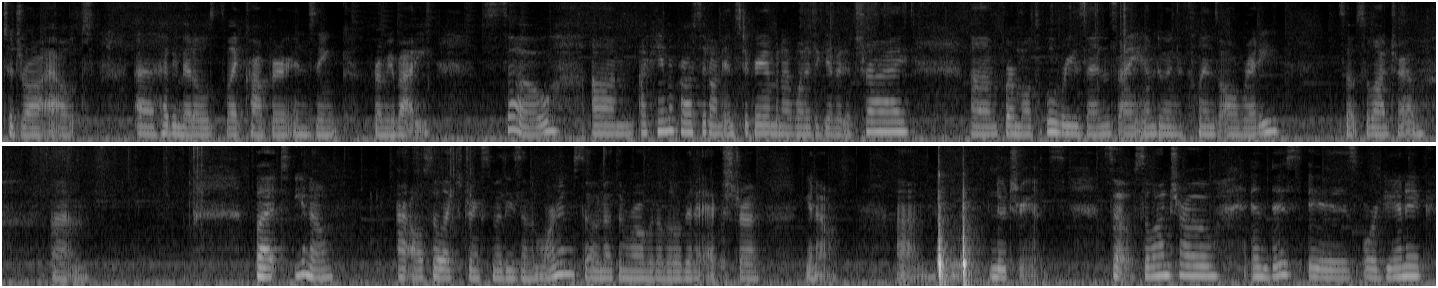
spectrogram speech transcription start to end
to draw out uh, heavy metals like copper and zinc from your body. So um, I came across it on Instagram and I wanted to give it a try um, for multiple reasons. I am doing a cleanse already, so cilantro. Um, but you know, I also like to drink smoothies in the morning, so nothing wrong with a little bit of extra, you know, um, nutrients. So cilantro, and this is organic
